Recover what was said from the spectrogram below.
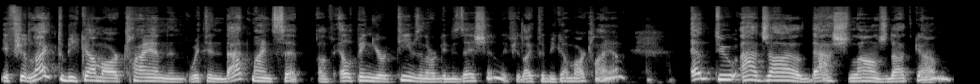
If you'd like to become our client and within that mindset of helping your teams and organization, if you'd like to become our client, head to agile-launch.com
